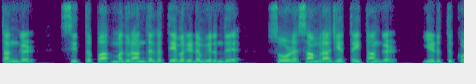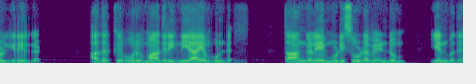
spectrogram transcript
தங்கள் சித்தப்பா மதுராந்தகத்தேவரிடமிருந்து சோழ சாம்ராஜ்யத்தை தாங்கள் எடுத்துக்கொள்கிறீர்கள். அதற்கு ஒரு மாதிரி நியாயம் உண்டு. தாங்களே முடிசூட வேண்டும் என்பது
